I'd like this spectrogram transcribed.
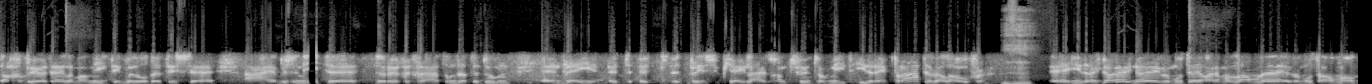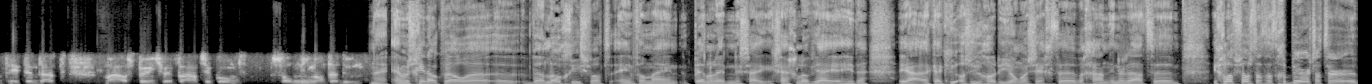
Dat gebeurt helemaal niet. Ik bedoel, dat is, uh, A, hebben ze niet uh, de ruggengraat om dat te doen. En B, het, het, het principiële uitgangspunt ook niet. Iedereen praat er wel over. Mm -hmm. eh, iedereen nee, nee, we moeten arme landen, we moeten allemaal dit en dat. Maar als puntje bij paaltje komt, zal niemand dat doen. Nee, en misschien ook wel, uh, uh, wel logisch, wat een van mijn panelleden zei. Ik zei, geloof jij, Hidde? Ja, kijk, als Hugo de Jonge zegt, we gaan inderdaad... ik geloof zelfs dat dat gebeurt, dat er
